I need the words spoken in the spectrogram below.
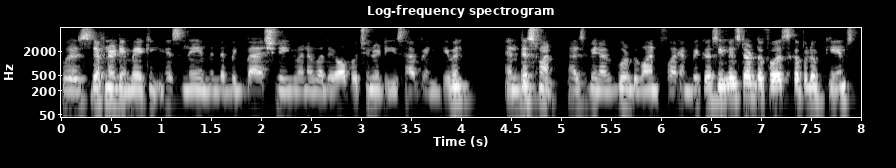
who is definitely making his name in the Big Bash League whenever the opportunities have been given. And this one has been a good one for him because he missed out the first couple of games,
